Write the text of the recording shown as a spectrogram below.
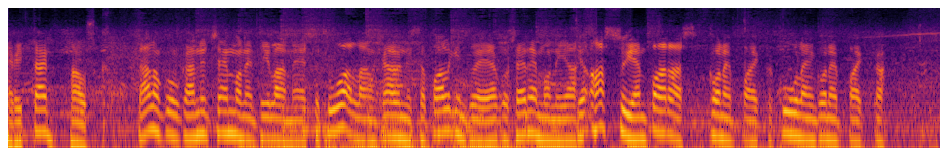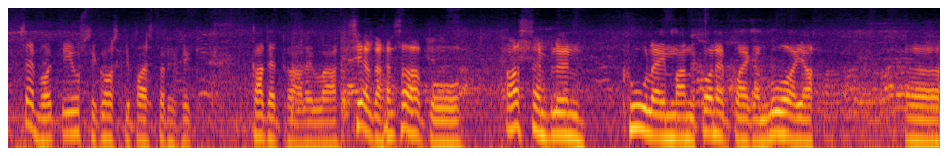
erittäin hauska. Täällä on kuulkaa nyt semmonen tilanne, että tuolla on käynnissä palkintojen joku seremonia ja Assujen paras konepaikka, kuuleen konepaikka. Sen voitti Jussi Koski Pastorifik katedraalillaan. Sieltä hän saapuu Assemblyn kuuleimman konepaikan luoja öö,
